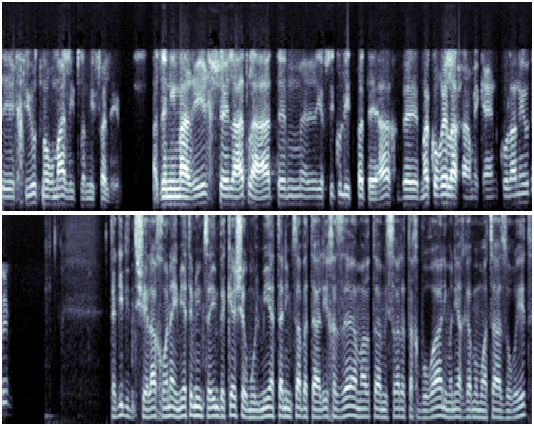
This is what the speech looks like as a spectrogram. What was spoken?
אה, חיות נורמלית למפעלים, אז אני מעריך שלאט לאט הם אה, יפסיקו להתפתח, ומה קורה לאחר מכן כולנו יודעים. תגיד, שאלה אחרונה, עם מי אתם נמצאים בקשר? מול מי אתה נמצא בתהליך הזה? אמרת משרד התחבורה, אני מניח גם במועצה האזורית.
